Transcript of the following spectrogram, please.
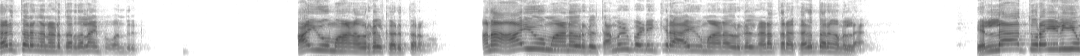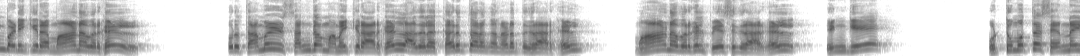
கருத்தரங்கம் நடத்துறதெல்லாம் இப்போ வந்திருக்கு. ஆய்வு மாணவர்கள் கருத்தரங்கம். ஆனால் ஆய்வு மாணவர்கள் தமிழ் படிக்கிற ஆய்வு மாணவர்கள் நடத்துகிற கருத்தரங்கம் இல்லை. எல்லா துறையிலையும் படிக்கிற மாணவர்கள் ஒரு தமிழ் சங்கம் அமைக்கிறார்கள் அதில் கருத்தரங்கம் நடத்துகிறார்கள் மாணவர்கள் பேசுகிறார்கள் எங்கே ஒட்டுமொத்த சென்னை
